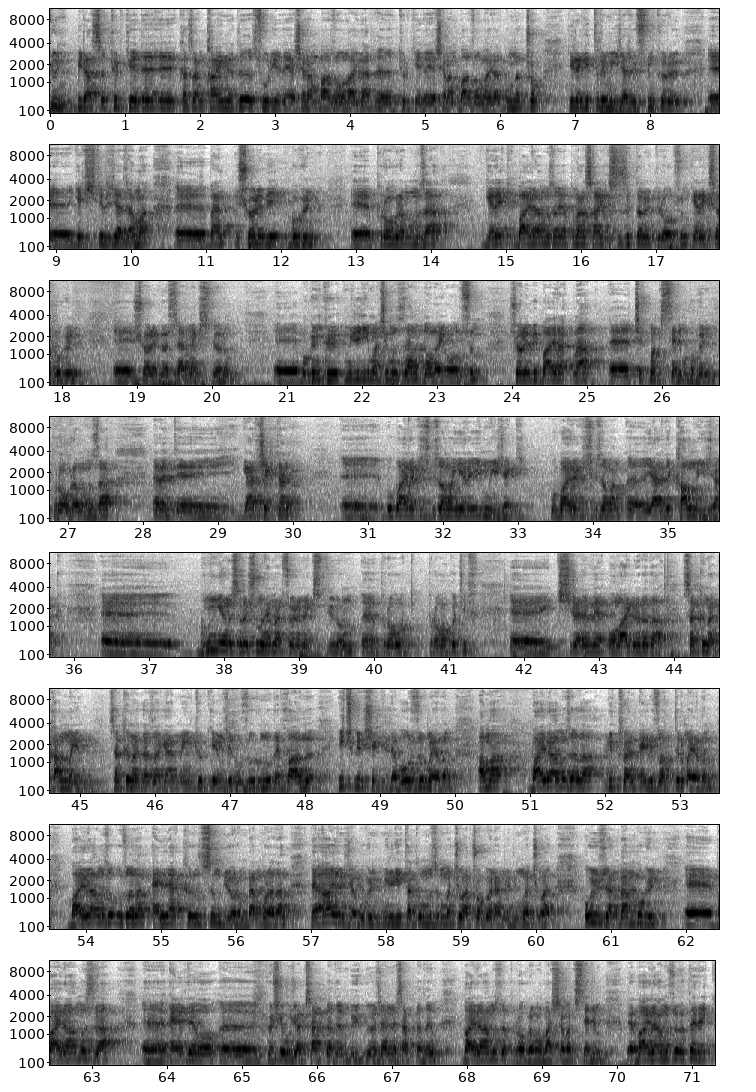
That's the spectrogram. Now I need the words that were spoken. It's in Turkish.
dün bilhassa Türkiye'de e, kazan kaynadı. Suriye'de yaşanan bazı olaylar, e, Türkiye'de yaşanan bazı olaylar. Bunları çok dile getiremeyeceğiz. Üstün körü e, geçiştireceğiz ama e, ben şöyle bir bugün e, programımıza gerek bayrağımıza yapılan saygısızlıktan ötürü olsun, gerekse bugün e, şöyle göstermek istiyorum. E, bugünkü milli maçımızdan dolayı olsun. Şöyle bir bayrakla e, çıkmak isterim bugün programımıza. Evet, e, gerçekten e, bu bayrak hiçbir zaman yere inmeyecek. Bu bayrak hiçbir zaman e, yerde kalmayacak. E, bunun yanı sıra şunu hemen söylemek istiyorum. E, provo- provokatif e, kişilere ve olaylara da sakın kanmayın, sakın ha gaza gelmeyin. Türkiye'mizin huzurunu, refahını hiçbir şekilde bozdurmayalım. Ama bayrağımıza da lütfen el uzattırmayalım. Bayrağımıza uzanan eller kırılsın diyorum ben buradan. Ve ayrıca bugün milli takımımızın maçı var, çok önemli bir maçı var. O yüzden ben bugün e, bayrağımızla e, evde o e, köşe bucak sakladığım, büyük bir özenle sakladığım bayrağımızla programa başlamak istedim. Ve bayrağımızı öperek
